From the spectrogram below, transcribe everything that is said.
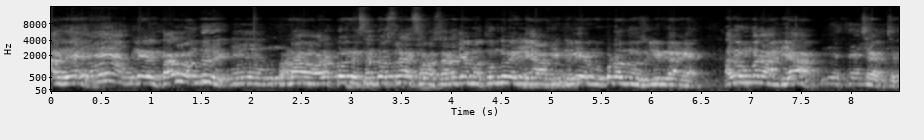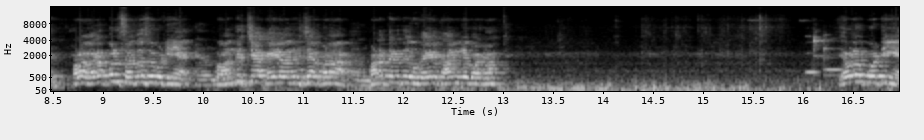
அது இல்ல எனக்கு தகவல் வந்தது. படம் வரப்போது சந்தோஷத்துல ச- சரோஜாம்மா தூங்கவே இல்லையா அப்படின்னு சொல்லி உங்க கூட வந்து சொல்லியிருக்காங்க. அது உண்மைதான் இல்லையா? இல்ல, சரி. சரி சரி. படம் வரப்போது சந்தோஷப்பட்டீங்க. இப்ப வந்துருச்சா? கையில வந்துருச்சா பணம் பணத்தை எடுத்து உங்க கையில காமிங்க பார்க்கலாம். எவ்வளவு போட்டீங்க?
